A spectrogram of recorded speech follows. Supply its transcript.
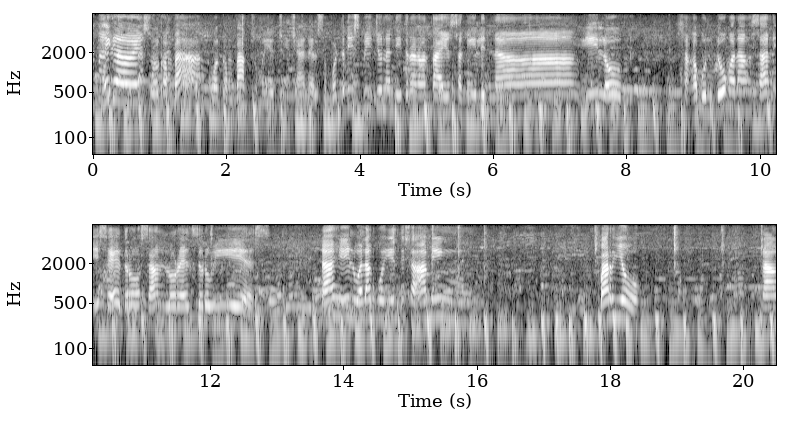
Hey guys! Welcome back! Welcome back to my YouTube channel. So for today's video, nandito na naman tayo sa gilid ng ilog sa kabundukan ng San Isidro, San Lorenzo Ruiz. Dahil walang kuryente sa aming baryo ng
